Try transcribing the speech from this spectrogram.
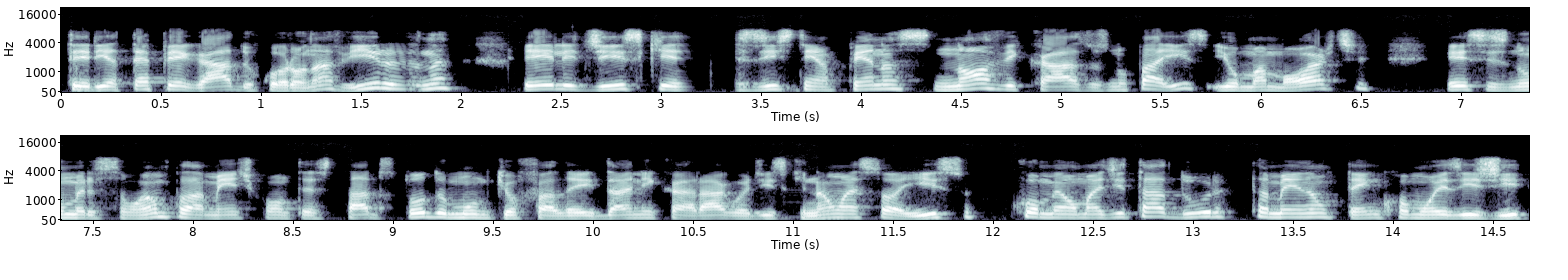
teria até pegado o coronavírus, né? Ele diz que existem apenas nove casos no país e uma morte. Esses números são amplamente contestados. Todo mundo que eu falei da Nicarágua diz que não é só isso. Como é uma ditadura, também não tem como exigir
